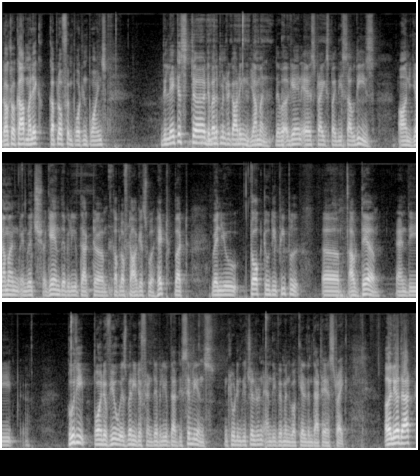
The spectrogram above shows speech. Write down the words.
Dr. Waqar Malik, a couple of important points. The latest uh, development regarding Yemen, there were again airstrikes by the Saudis on Yemen, in which again they believe that a um, couple of targets were hit. But when you talk to the people uh, out there and the Houthi point of view is very different. They believe that the civilians, including the children and the women, were killed in that airstrike. Earlier that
